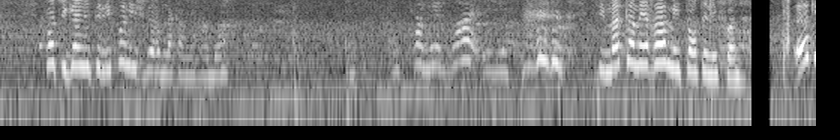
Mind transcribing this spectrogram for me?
Toi, tu gagnes le téléphone et je garde la caméra, moi. La caméra et... C'est ma caméra, mais ton téléphone. Ok,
